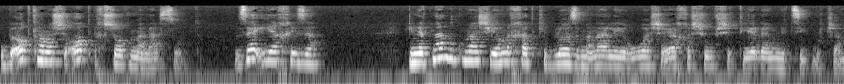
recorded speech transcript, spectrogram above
ובעוד כמה שעות אחשוב מה לעשות. זה אי אחיזה. היא נתנה דוגמה שיום אחד קיבלו הזמנה לאירוע שהיה חשוב שתהיה להם נציגות שם.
